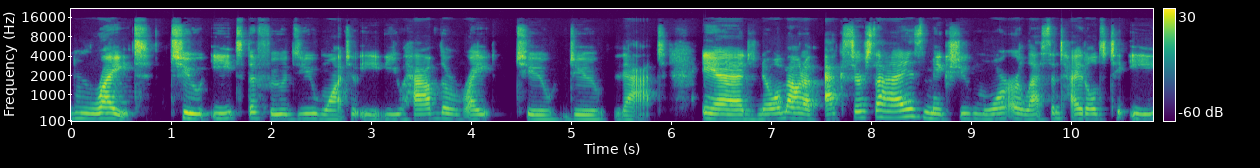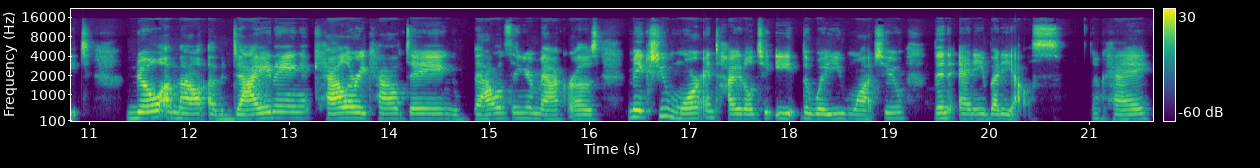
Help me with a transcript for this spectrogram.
right to eat the foods you want to eat. You have the right to do that. And no amount of exercise makes you more or less entitled to eat. No amount of dieting, calorie counting, balancing your macros makes you more entitled to eat the way you want to than anybody else. Okay?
